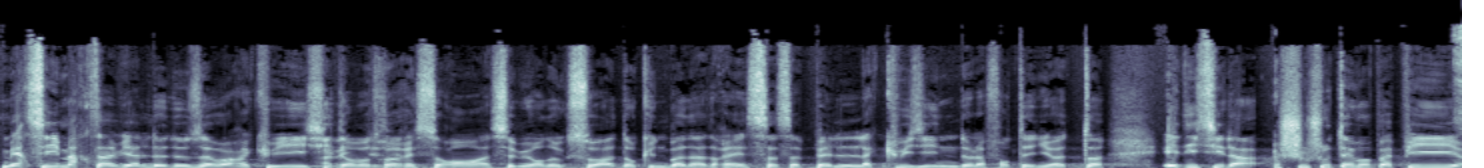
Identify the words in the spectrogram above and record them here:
Merci Martin Vial de nous avoir accueillis ici Avec dans votre restaurant à Semur-en-Auxois. Donc une bonne adresse, ça s'appelle La Cuisine de la Fontaignotte. Et d'ici là, chouchoutez vos papilles.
